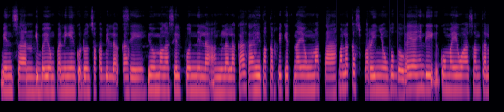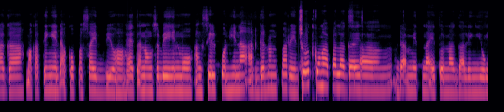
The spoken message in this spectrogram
minsan iba yung paningin ko doon sa kabila kasi yung mga cellphone nila ang lalakas. Kahit nakapikit na yung mata malakas pa rin yung tugtog. Kaya hindi ko maiwasan talaga makatingin ako pa side view. Oh, kahit anong sabihin mo ang cellphone hinaan ganun pa rin. Suot ko nga pala guys ang damit na ito na galing UK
